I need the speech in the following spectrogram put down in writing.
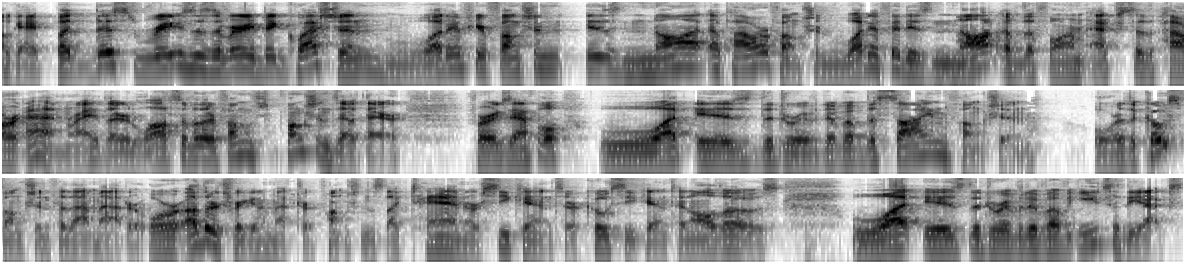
Okay, but this raises a very big question. What if your function is not a power function? What if it is not of the form x to the power n, right? There are lots of other fun functions out there. For example, what is the derivative of the sine function? Or the cos function for that matter, or other trigonometric functions like tan or secant or cosecant and all those. What is the derivative of e to the x?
